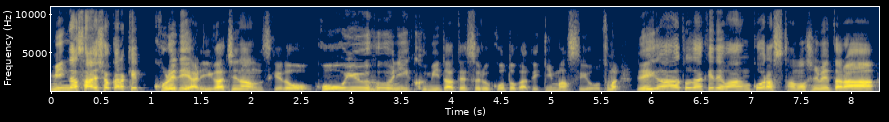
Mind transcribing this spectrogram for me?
みんな最初から結構これでやりがちなんですけどこういうふうに組み立てすることができますよ。つまりレガートだけでワンコーラス楽しめたら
